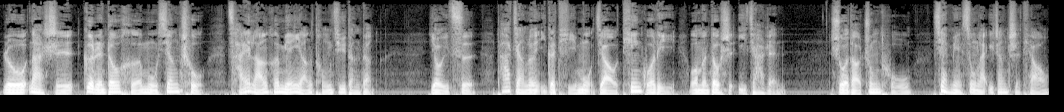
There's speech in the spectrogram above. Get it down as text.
如那时个人都和睦相处，豺狼和绵羊同居等等。有一次，他讲论一个题目叫“天国里我们都是一家人”。说到中途，下面送来一张纸条，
